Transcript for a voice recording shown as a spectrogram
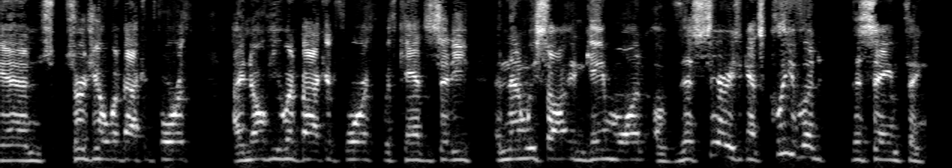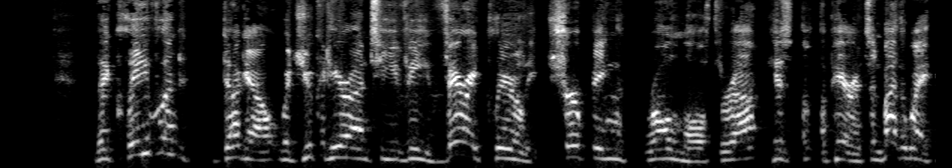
and Sergio went back and forth. I know he went back and forth with Kansas City, and then we saw in Game One of this series against Cleveland the same thing. The Cleveland dugout, which you could hear on TV very clearly, chirping Romo throughout his appearance. And by the way,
